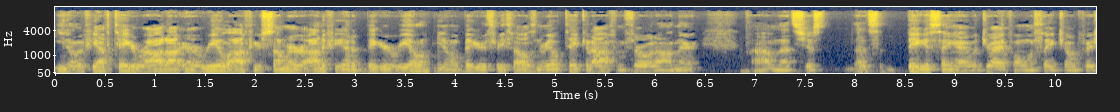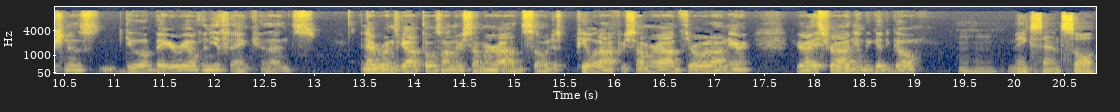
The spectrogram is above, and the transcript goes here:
you know, if you have to take a rod or a reel off your summer rod, if you got a bigger reel, you know, a bigger 3000 reel, take it off and throw it on there. Um, that's just, that's the biggest thing I would drive home with lake trout fishing is do a bigger reel than you think. And that's, and everyone's got those on their summer rods. So just peel it off your summer rod, throw it on your, your ice rod and you'll be good to go. Mm-hmm. Makes sense. So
